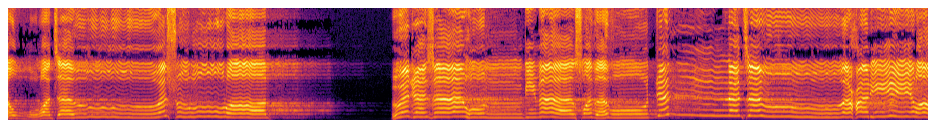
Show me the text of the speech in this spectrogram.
نظرة وسرورا وجزاهم بما صبروا جنة وحريرا.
